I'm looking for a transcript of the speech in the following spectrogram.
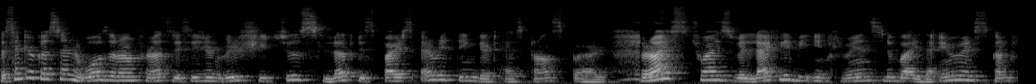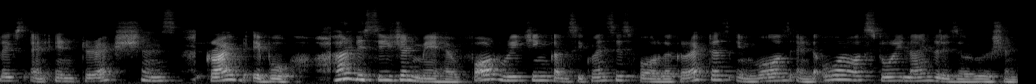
The central question revolves around Feraye's decision will she choose love despite everything that has transpired. Feraye's choice will likely be influenced by the events, conflicts and interactions described above. Her decision may have far-reaching consequences for the characters involved and the overall storyline's resolution.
